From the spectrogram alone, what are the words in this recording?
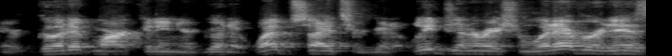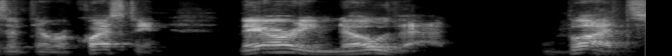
you're good at marketing you're good at websites you're good at lead generation whatever it is that they're requesting they already know that but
